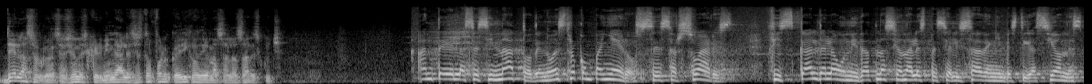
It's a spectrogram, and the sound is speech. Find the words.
de las organizaciones criminales. Esto fue lo que dijo Diana Salazar. Escuche. Ante el asesinato de nuestro compañero César Suárez, fiscal de la Unidad Nacional Especializada en Investigaciones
